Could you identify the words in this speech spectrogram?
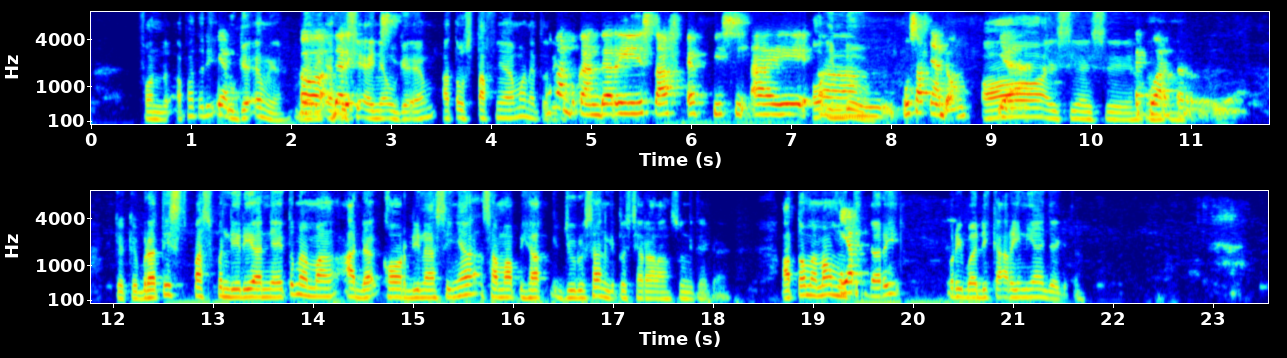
founder apa tadi ya. UGM ya dari oh, FPCI-nya UGM atau staffnya mana itu? Bukan bukan dari staff FPCI oh, Indo. Um, pusatnya dong. Oh, ya. I see I see. Headquarter. Oke, oke, berarti pas pendiriannya itu memang ada koordinasinya sama pihak jurusan gitu secara langsung gitu ya kan? Atau memang mungkin yep. dari pribadi Kak Rini aja gitu?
